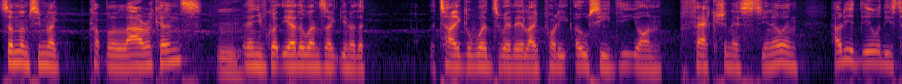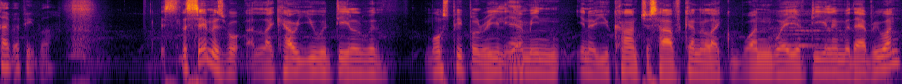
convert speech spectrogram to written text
Some of them seem like a couple of larrikins, mm, and then you've got the other ones like you know the the Tiger Woods, where they're like probably OCD on perfectionists, you know. And how do you deal with these type of people? it's the same as what, like how you would deal with most people, really. Yeah. I mean, you know, you can't just have kind of like one way of dealing with everyone.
